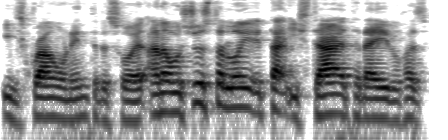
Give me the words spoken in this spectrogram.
he's growing into the side. And I was just delighted that he started today because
